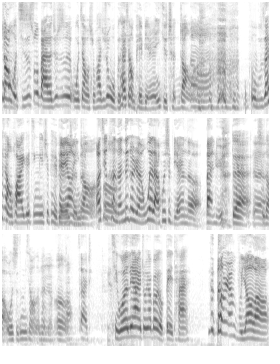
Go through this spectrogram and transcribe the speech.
那我其实说白了，就是我讲实话，就是我不太想陪别人一起成长了，嗯，我不再想花一个精力去陪别人成长了，，而且可嗯能那个人未来会是别人的伴侣。对，对是的，我是这么想的，反正嗯。好，下一题。请问恋爱中要不要有备胎？那 当然不要啦。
